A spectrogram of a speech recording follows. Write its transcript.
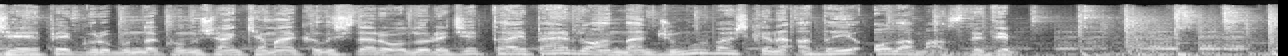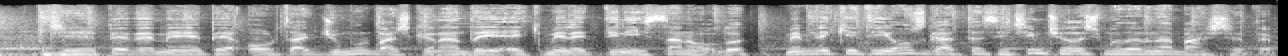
CHP grubunda konuşan Kemal Kılıçdaroğlu Recep Tayyip Erdoğan'dan Cumhurbaşkanı adayı olamaz dedi. CHP ve MHP ortak Cumhurbaşkanı adayı Ekmelettin İhsanoğlu memleketi Yozgat'ta seçim çalışmalarına başladı.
